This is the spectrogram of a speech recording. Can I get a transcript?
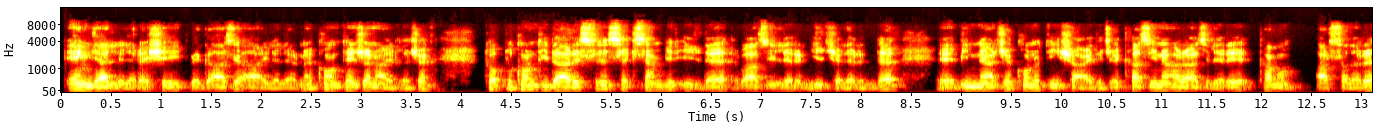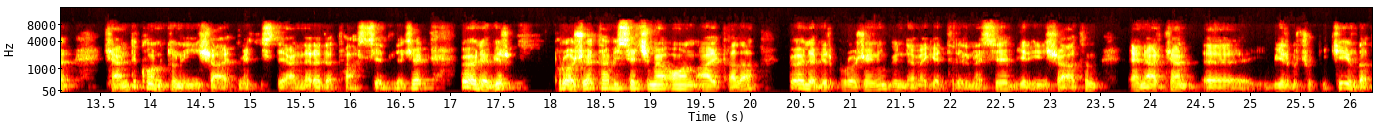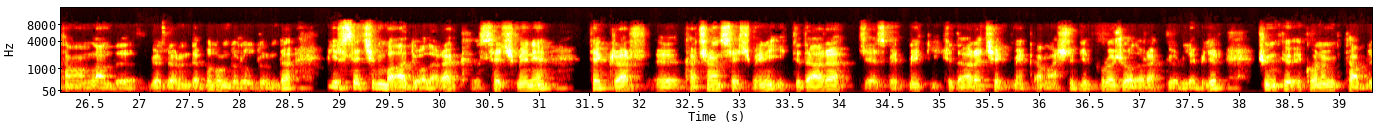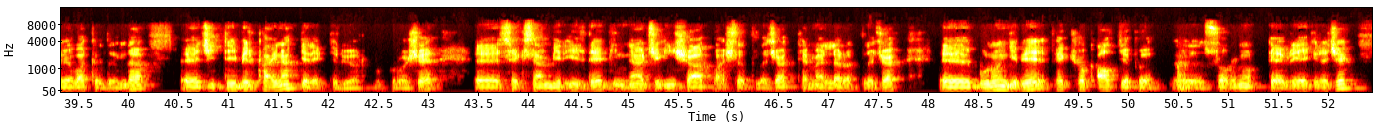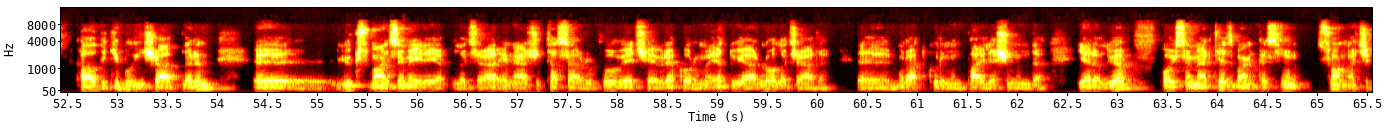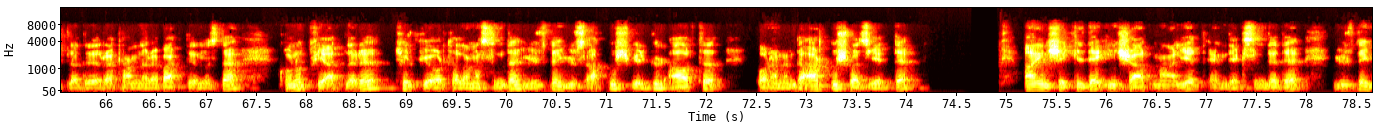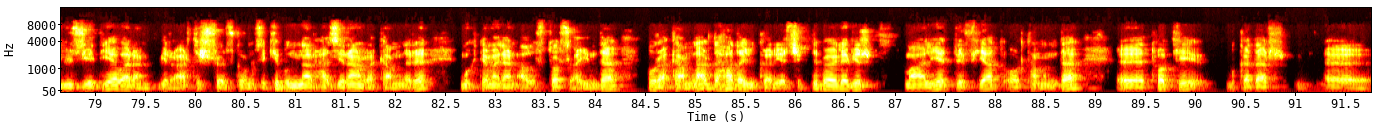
engellilere, şehit ve gazi ailelerine kontenjan ayrılacak. Toplu konut idaresi 81 ilde, bazı ilçelerinde e, binlerce konut inşa edecek. Hazine arazileri, kamu arsaları kendi konutunu inşa etmek isteyenlere de tahsis edilecek. Böyle bir proje tabii seçime 10 ay kala Böyle bir projenin gündeme getirilmesi, bir inşaatın en erken e, bir buçuk iki yılda tamamlandığı göz önünde bulundurulduğunda bir seçim vaadi olarak seçmeni tekrar e, kaçan seçmeni iktidara cezbetmek, iktidara çekmek amaçlı bir proje olarak görülebilir. Çünkü ekonomik tabloya bakıldığında e, ciddi bir kaynak gerektiriyor bu proje. 81 e, ilde binlerce inşaat başlatılacak, temeller atılacak. E, bunun gibi pek çok altyapı e, sorunu devreye girecek. Kaldı ki bu inşaatların lüks malzemeyle yapılacağı, enerji tasarrufu ve çevre korumaya duyarlı olacağı da Murat Kurum'un paylaşımında yer alıyor. Oysa Merkez Bankası'nın son açıkladığı rakamlara baktığımızda konut fiyatları Türkiye ortalamasında yüzde 160,6 oranında artmış vaziyette. Aynı şekilde inşaat maliyet endeksinde de yüzde 107'ye varan bir artış söz konusu ki bunlar Haziran rakamları muhtemelen Ağustos ayında bu rakamlar daha da yukarıya çıktı. Böyle bir maliyet ve fiyat ortamında e, TOKİ bu kadar e,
